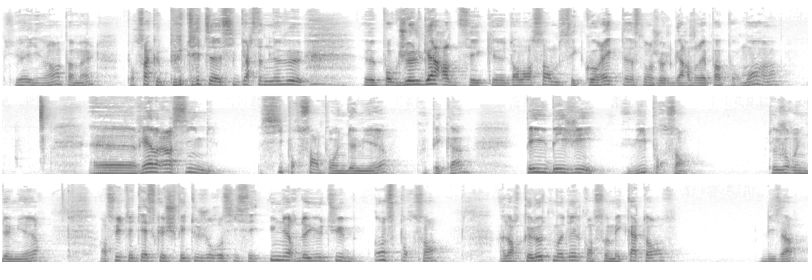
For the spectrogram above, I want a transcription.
Celui-là, il est vraiment pas mal. Pour ça que peut-être, si personne ne le veut, pour que je le garde, c'est que dans l'ensemble, c'est correct, hein, sinon je ne le garderai pas pour moi. Hein. Real Racing, 6% pour une demi-heure, impeccable. PUBG, 8%, toujours une demi-heure. Ensuite, les tests que je fais toujours aussi, c'est une heure de YouTube, 11%, alors que l'autre modèle consommait 14%. Bizarre.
